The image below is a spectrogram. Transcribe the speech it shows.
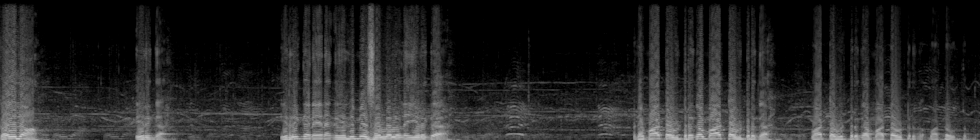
கைதான் இருங்க. இருங்கண்ணே நாங்க எதுவுமே சொல்லலைண்ணே இருங்க. மாட்டை விட்டுருங்க மாட்டை விட்டுருங்க. மாட்ட விட்டுருங்க மாட்ட விட்டுருங்க மாட்ட விட்டுருங்க.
